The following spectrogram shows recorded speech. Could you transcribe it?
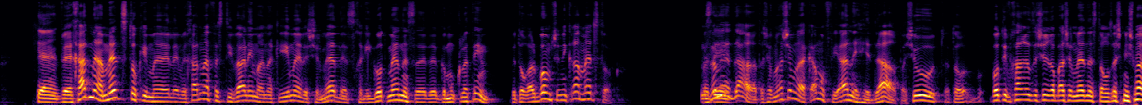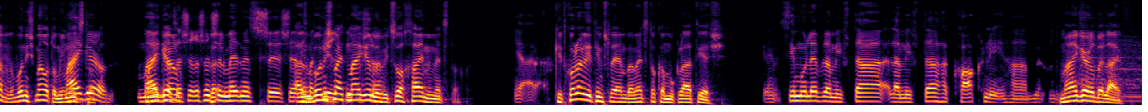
כן. ואחד מהמדסטוקים האלה, אחד מהפסטיבלים הענקיים האלה של מדנס, חגיגות מדנס האלה, גם מוקלטים, בתור אלבום שנקרא מדסטוק. זה. נהדר, אתה שומע שם להקה מופיעה נהדר, פשוט, אתה, בוא תבחר איזה שיר הבא של מדנס אתה רוצה שנשמע, ובוא נשמע אותו ממדסטוק. גרל. My מיי גרל Girl. זה השיר הראשון ב- של מדנס ש- שאני מכיר. אז בוא נשמע את My Girl שם. בביצוע חי ממדסטוק. יאללה. כי את כל הלעיתים שלהם במדסטוק המוקלט יש. כן. שימו לב למבטא, למבטא הקוקני. ה- My Girl בלייב.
